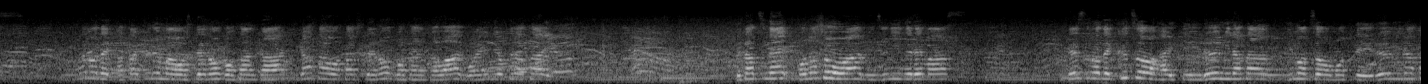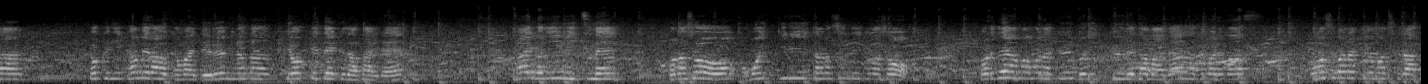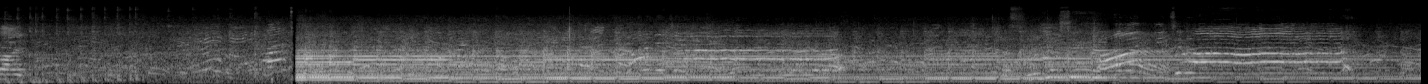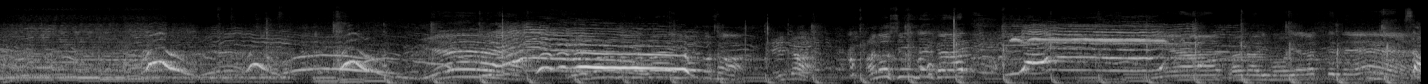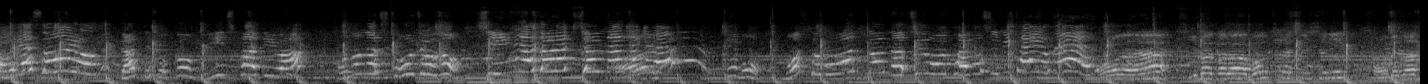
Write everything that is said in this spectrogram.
なので肩車をしてのご参加日傘を差してのご参加はご遠慮ください。2つ目このショーは水に濡れます。ですので靴を履いている皆さん荷物を持っている皆さん特にカメラを構えている皆さん気をつけてくださいね。最後に3つ目このショーを思いっきり楽しんでいきましょう。それでは間もなくブリックールタマーが始まります。もうしばらくお待ちください。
